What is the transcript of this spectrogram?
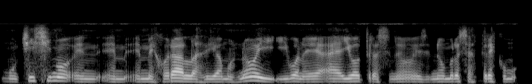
muchísimo en, mejorarlas, digamos, ¿no? Y, bueno, hay otras, ¿no? Nombro esas tres como,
